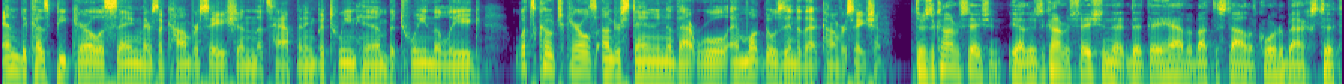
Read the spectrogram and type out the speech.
And because Pete Carroll is saying there's a conversation that's happening between him, between the league, what's Coach Carroll's understanding of that rule and what goes into that conversation? There's a conversation. Yeah, there's a conversation that, that they have about the style of quarterbacks to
